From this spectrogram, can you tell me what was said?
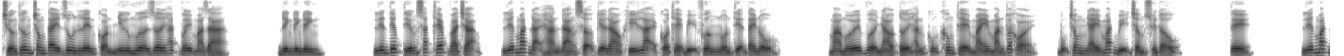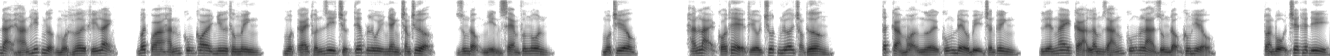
trường thương trong tay run lên còn như mưa rơi hắt vây mà ra. Đinh đinh đinh. Liên tiếp tiếng sắt thép va chạm, liếc mắt đại hán đáng sợ kia đao khí lại có thể bị phương nôn tiện tay nổ. Mà mới vừa nhào tới hắn cũng không thể may mắn thoát khỏi, bụng trong nháy mắt bị châm xuyên tấu t. Liếc mắt đại hán hít ngược một hơi khí lạnh, bất quá hắn cũng coi như thông minh, một cái thuấn di trực tiếp lui nhanh trăm trượng, rung động nhìn xem phương nôn. Một chiêu, hắn lại có thể thiếu chút nữa trọng thương. Tất cả mọi người cũng đều bị chấn kinh, liền ngay cả lâm giáng cũng là rung động không hiểu. Toàn bộ chết hết đi.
